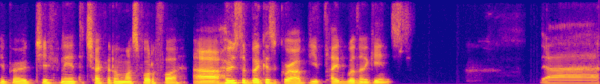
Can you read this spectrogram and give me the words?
Yeah, bro, definitely have to check it on my Spotify. Uh, who's the biggest grub you've played with and against? Uh,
